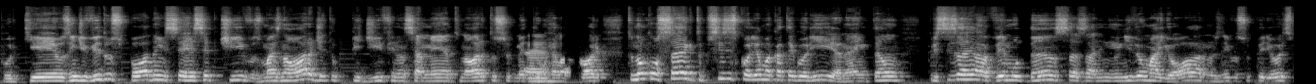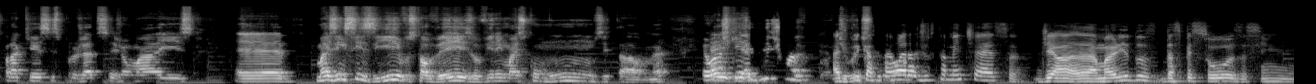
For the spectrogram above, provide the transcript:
Porque os indivíduos podem ser receptivos, mas na hora de tu pedir financiamento, na hora de tu submeter é. um relatório, tu não consegue, tu precisa escolher uma categoria, né? Então, precisa haver mudanças no nível maior, nos níveis superiores, para que esses projetos sejam mais. É, mais incisivos, talvez, ou virem mais comuns e tal, né? Eu é, acho que existe uma. A explicação era justamente essa. De a, a maioria dos, das pessoas, assim,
